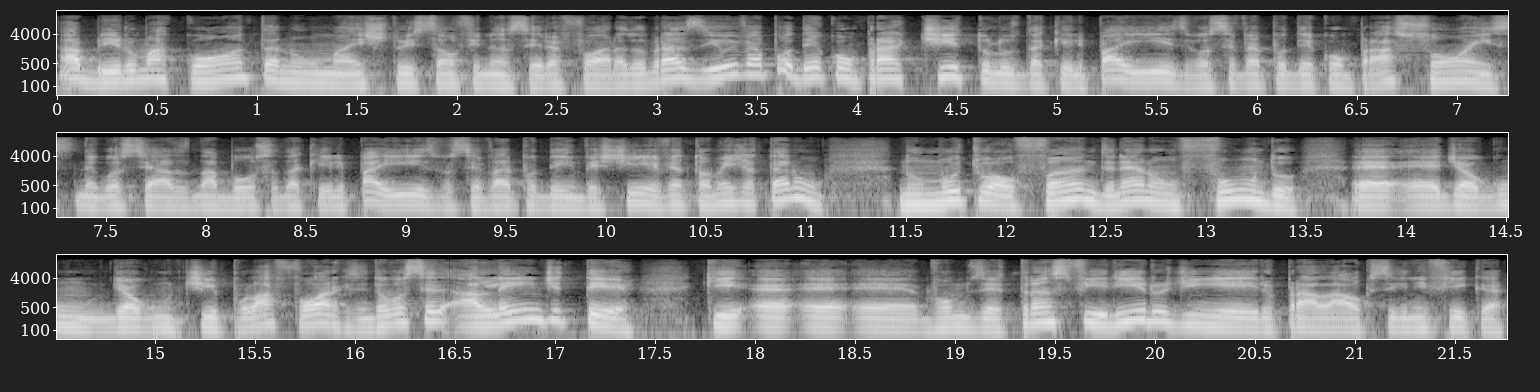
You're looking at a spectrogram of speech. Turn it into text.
abrir uma conta numa instituição financeira fora do Brasil e vai poder comprar títulos daquele país, você vai poder comprar ações negociadas na bolsa daquele país, você vai poder investir eventualmente até num, num mutual fund, né? Num fundo é, é de algum de algum tipo lá fora. Então você, além de ter que, é, é, é, vamos dizer, transferir o dinheiro para lá, o que significa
